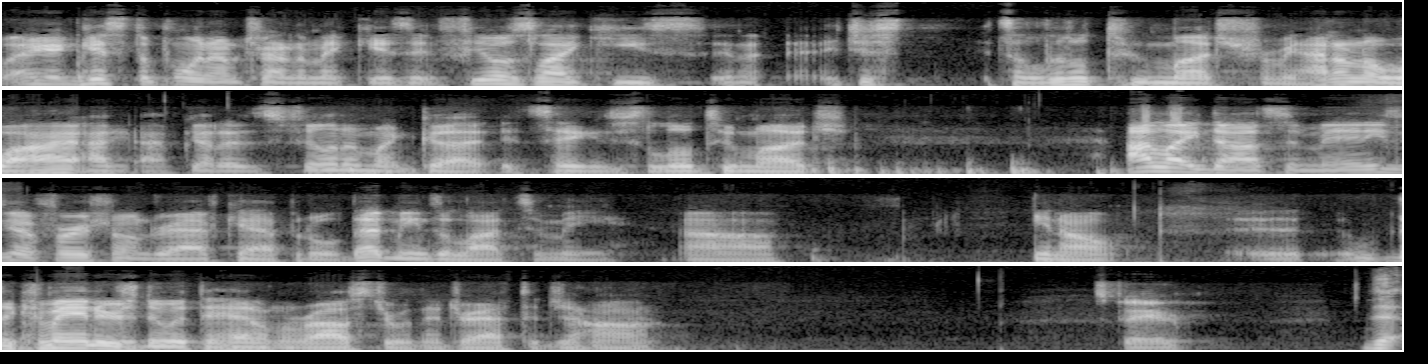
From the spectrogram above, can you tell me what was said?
I guess the point I'm trying to make is it feels like he's it just it's a little too much for me. I don't know why. I, have got this feeling in my gut. It's saying it's just a little too much. I like Dotson, man. He's got first round draft capital. That means a lot to me. Uh, you know, uh, the Commanders knew what they had on the roster when they drafted Jahan. It's fair. The,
